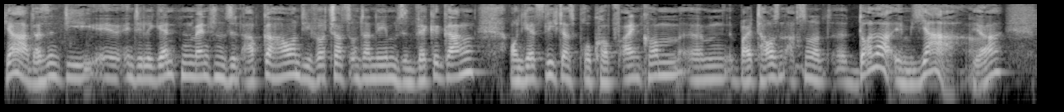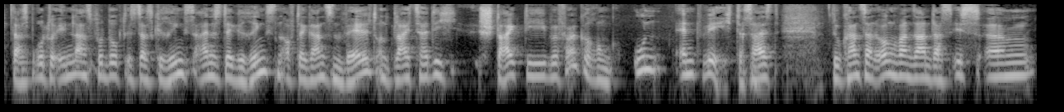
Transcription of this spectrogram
ja, da sind die äh, intelligenten Menschen sind abgehauen, die Wirtschaftsunternehmen sind weggegangen und jetzt liegt das Pro-Kopf-Einkommen ähm, bei 1800 Dollar im Jahr. Ah. Ja, das Bruttoinlandsprodukt ist das geringste, eines der geringsten auf der ganzen Welt und gleichzeitig steigt die Bevölkerung unentwegt. Das heißt, du kannst dann irgendwann sagen, das ist ähm,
